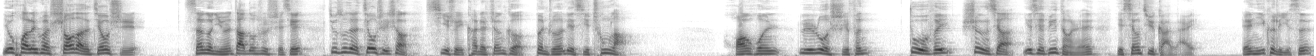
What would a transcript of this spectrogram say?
又换了一块稍大的礁石，三个女人大多数时间就坐在礁石上戏水，看着张克笨拙的练习冲浪。黄昏日落时分，杜飞、盛夏、叶宪兵等人也相继赶来，连尼克里森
